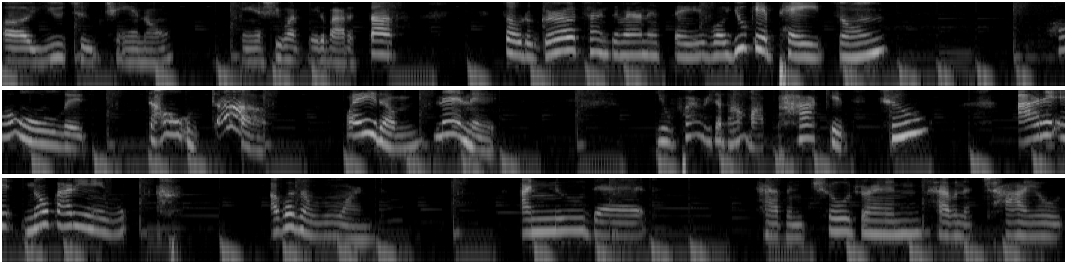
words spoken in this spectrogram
a YouTube channel and she wants me to buy the stuff. So the girl turns around and say, "Well, you get paid soon." Hold it, hold up. Wait a minute. You're worried about my pockets too? I didn't. Nobody. I wasn't warned. I knew that having children, having a child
